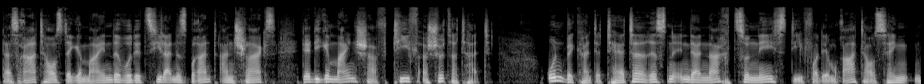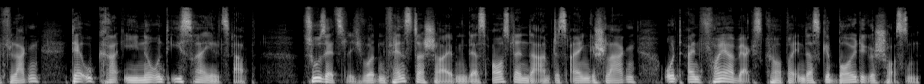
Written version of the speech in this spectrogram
Das Rathaus der Gemeinde wurde Ziel eines Brandanschlags, der die Gemeinschaft tief erschüttert hat. Unbekannte Täter rissen in der Nacht zunächst die vor dem Rathaus hängenden Flaggen der Ukraine und Israels ab. Zusätzlich wurden Fensterscheiben des Ausländeramtes eingeschlagen und ein Feuerwerkskörper in das Gebäude geschossen.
